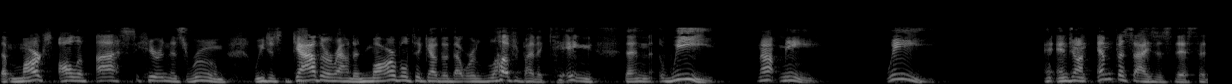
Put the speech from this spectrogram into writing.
that marks all of us here in this room. We just gather around and marvel together that we're loved by the King. Then we, not me, we. And John emphasizes this that,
